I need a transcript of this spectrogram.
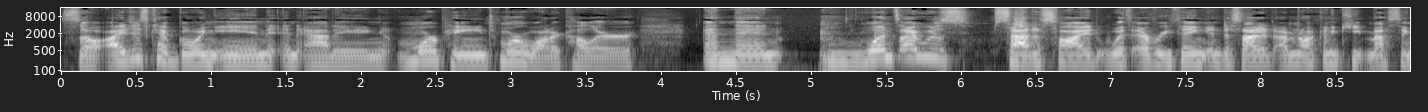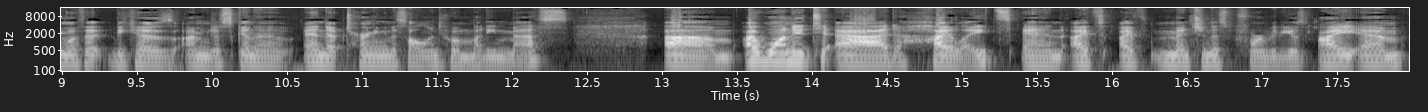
So I just kept going in and adding more paint, more watercolor. And then once I was satisfied with everything and decided I'm not going to keep messing with it because I'm just going to end up turning this all into a muddy mess. Um, I wanted to add highlights, and I've I've mentioned this before in videos. I am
